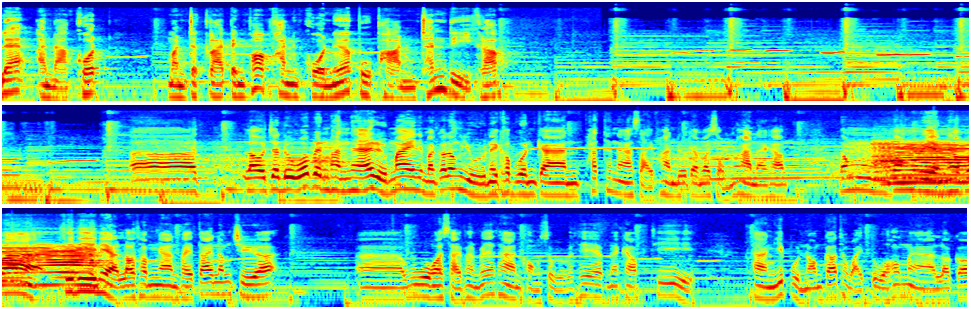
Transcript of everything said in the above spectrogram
และอนาคต มันจะกลายเป็นพ่อพันธุ์โคเนื้อปูพันธุ์ชั้นดีครับเอ่อเราจะดูว่าเป็นพันธุ์แท้หรือไม่เนี่ยมันก็ต้องอยู่ในขบวนการพัฒนาสายพันธุ์โดยการผสมพันธุ์นะครับ ต้องต้องเรียนครับว่าที่นี่เนี่ยเราทำงานภายใต้น้ำเชื้ออ่า วัวสายพันธุ์พระราชทานของสมเด็จพระเทพนะครับที่ทางญี่ปุ่นน้อมเกล้าถวายตัวเข้ามา แล้วก็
